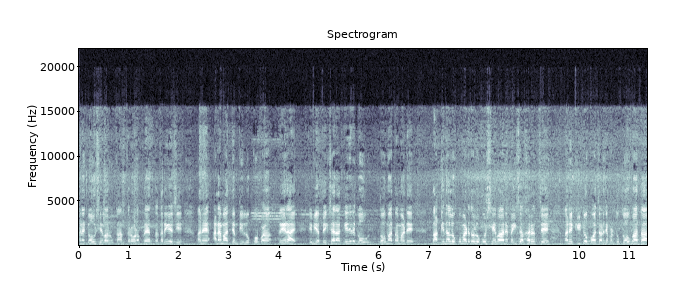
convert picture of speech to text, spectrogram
અને ગૌ સેવાનું કામ કરવાનો પ્રયત્ન કરીએ છીએ. અને આના માધ્યમથી લોકો પણ પ્રેરાય એવી અપેક્ષા રાખીએ છીએ ગૌ ગૌ માતા માટે બાકીના લોકો માટે તો લોકો સેવા અને પૈસા ખર્ચશે અને કીટો પહોંચાડશે. પરંતુ ગૌ માતા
